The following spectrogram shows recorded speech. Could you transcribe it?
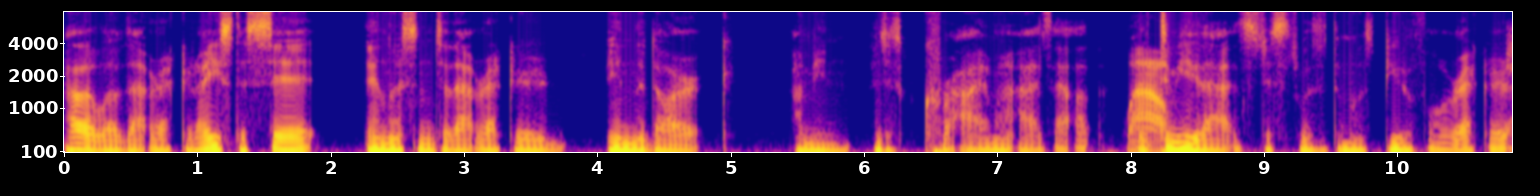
Oh, I love that record. I used to sit and listen to that record in the dark. I mean, and just cry my eyes out. Like, Wow. to me, that just was the most beautiful record.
